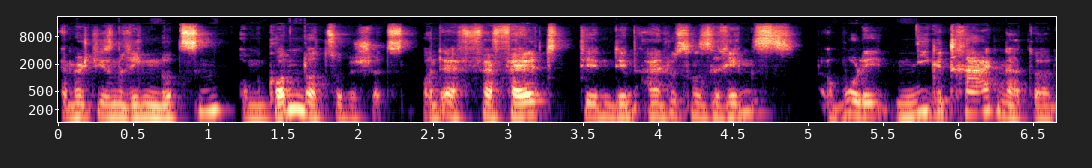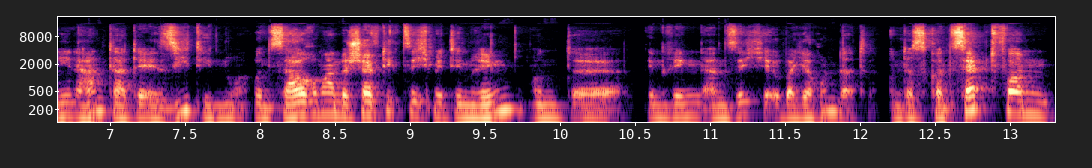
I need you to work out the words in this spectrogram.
er möchte diesen Ring nutzen, um Gondor zu beschützen. Und er verfällt den, den Einfluss des Rings, obwohl er ihn nie getragen hat oder nie in der Hand hatte. Er sieht ihn nur. Und Sauron beschäftigt sich mit dem Ring und äh, den Ring an sich über Jahrhunderte. Und das Konzept von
